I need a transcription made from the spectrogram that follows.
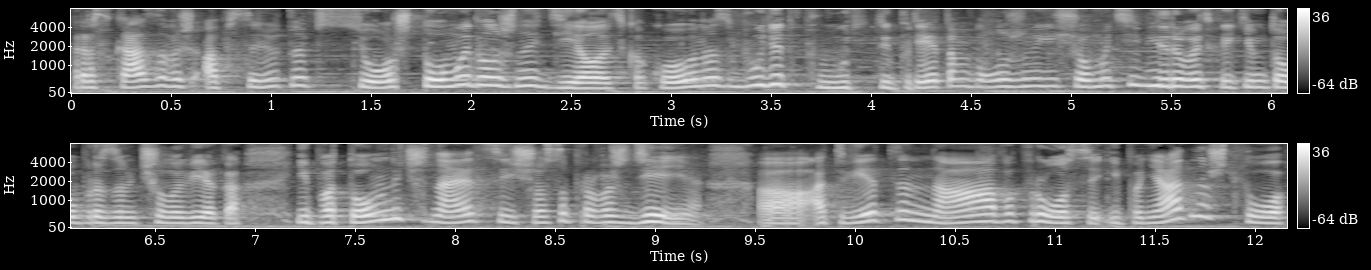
рассказываешь абсолютно все, что мы должны делать, какой у нас будет путь, ты при этом должен еще мотивировать каким-то образом человека, и потом начинается еще сопровождение, а, ответы на вопросы, и понятно, что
